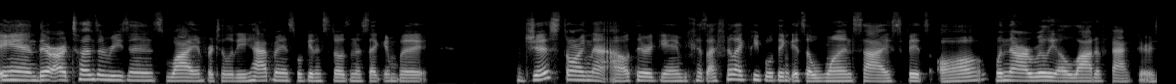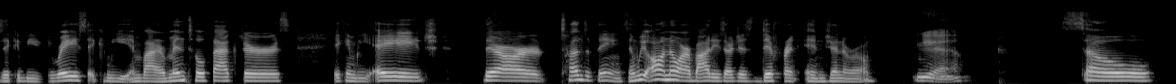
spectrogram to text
And there are tons of reasons why infertility happens. We'll get into those in a second, but just throwing that out there again because I feel like people think it's a one size fits all when there are really a lot of factors. It can be race, it can be environmental factors, it can be age. There are tons of things. And we all know our bodies are just different in general. Yeah. So,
